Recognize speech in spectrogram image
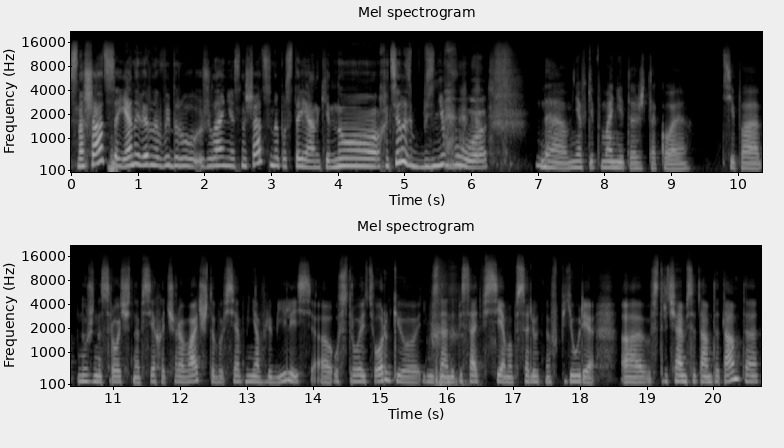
сношаться, я, наверное, выберу желание сношаться на постоянке, но хотелось бы без него. Да, у меня в гипомании тоже такое. Типа, нужно срочно всех очаровать, чтобы все в меня влюбились, э, устроить оргию и, не знаю, написать всем абсолютно в пьюре э, «встречаемся там-то, там-то»,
